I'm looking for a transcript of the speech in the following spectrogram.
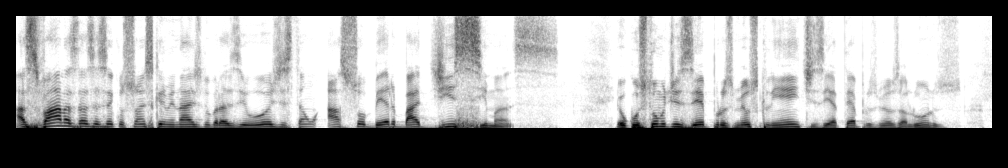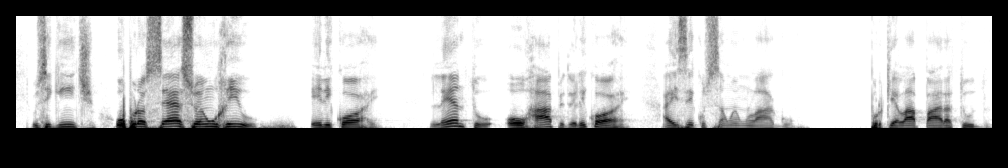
As varas das execuções criminais do Brasil hoje estão assoberbadíssimas. Eu costumo dizer para os meus clientes e até para os meus alunos o seguinte: o processo é um rio, ele corre. Lento ou rápido, ele corre. A execução é um lago, porque lá para tudo.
